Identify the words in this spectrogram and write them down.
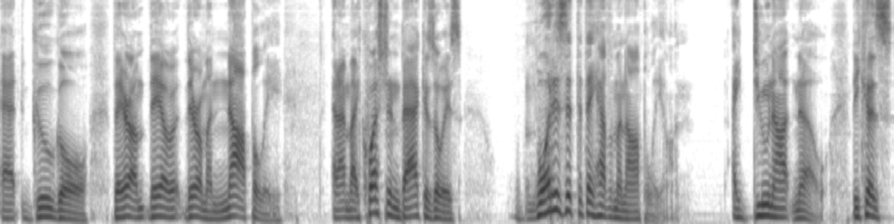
at Google, they're a, they are they're a monopoly. And my question back is always, what is it that they have a monopoly on? I do not know because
